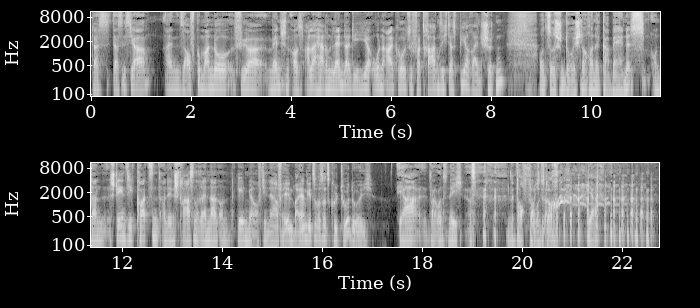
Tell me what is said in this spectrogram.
Das, das ist ja ein Saufkommando für Menschen aus aller Herren Länder, die hier ohne Alkohol zu vertragen sich das Bier reinschütten und zwischendurch noch eine Cabernet und dann stehen sie kotzend an den Straßenrändern und gehen mir auf die Nerven. Hey, in Bayern geht sowas als Kultur durch. Ja, bei uns nicht. doch, bei uns doch. auch. ja.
